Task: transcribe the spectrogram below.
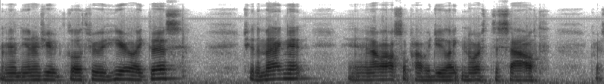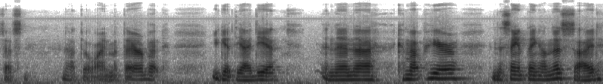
and the energy would flow through here like this to the magnet, and I'll also probably do like north to south, because that's not the alignment there, but you get the idea. And then uh, come up here, and the same thing on this side,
